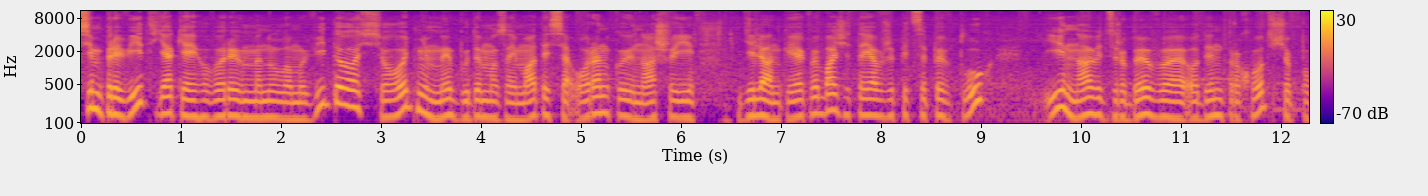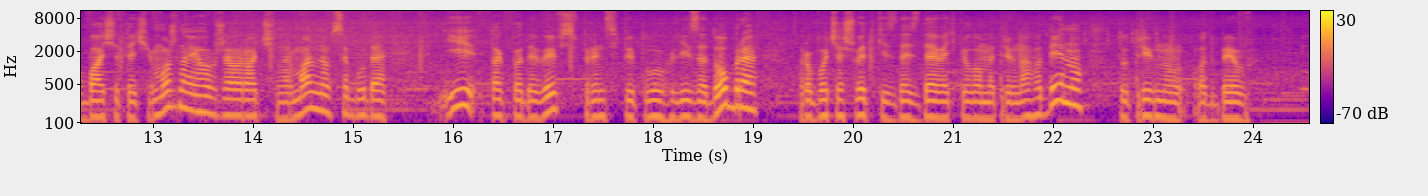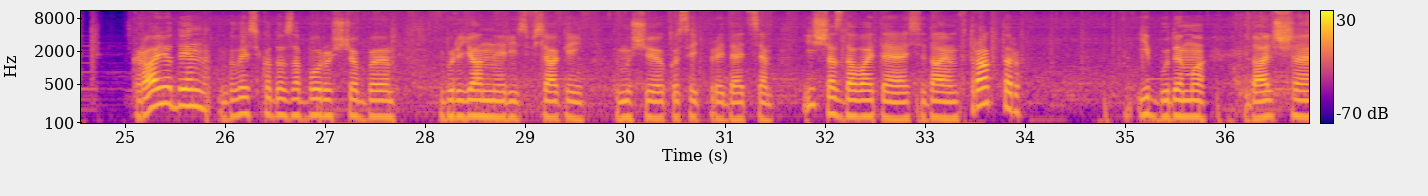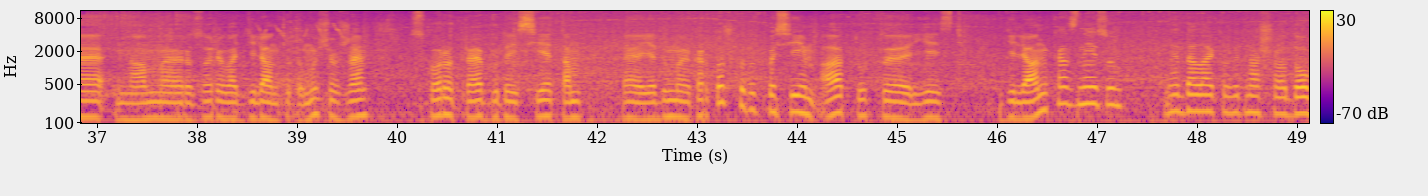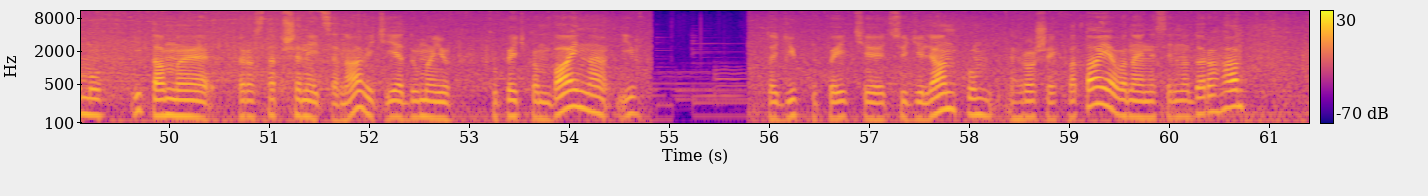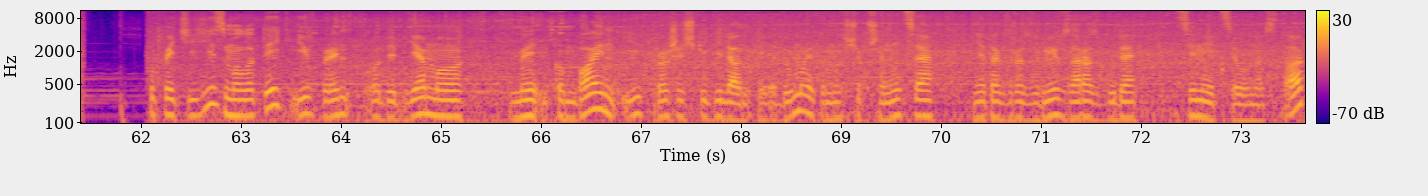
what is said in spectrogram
Всім привіт! Як я й говорив в минулому відео, сьогодні ми будемо займатися оранкою нашої ділянки. Як ви бачите, я вже підцепив плуг і навіть зробив е, один проход, щоб побачити, чи можна його вже орати, чи нормально все буде. І так подивився, в принципі, плуг лізе добре. Робоча швидкість десь 9 км на годину. Тут рівно відбив край один близько до забору, щоб е, бур'ян не ріс всякий, тому що його косить прийдеться. І зараз давайте сідаємо в трактор і будемо далі нам е, розорювати ділянку, тому що вже скоро треба буде сіяти там, е, я думаю, картошку тут посіємо, а тут е, є ділянка знизу недалеко від нашого дому, і там росте пшениця навіть. І я думаю, купити комбайна і тоді купити цю ділянку. Грошей хватає, вона і не сильно дорога. Купити її, змолотить і одеб'ємо ми і комбайн, і трошечки ділянки. Я думаю, тому що пшениця, я так зрозумів, зараз буде цінитися у нас, так?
